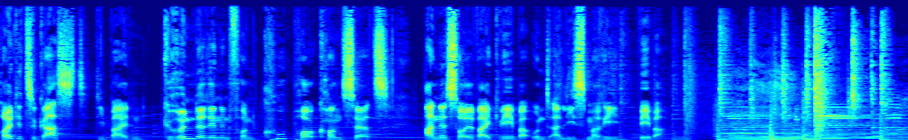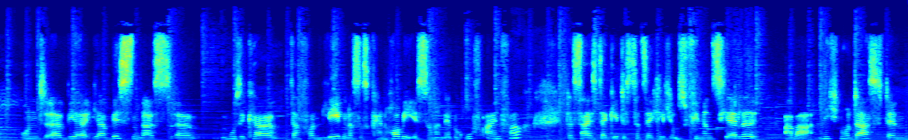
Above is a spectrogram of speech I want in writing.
Heute zu Gast die beiden Gründerinnen von Coupor Concerts, Anne Solveig-Weber und Alice Marie Weber. Und äh, wir ja wissen, dass äh, Musiker davon leben, dass es kein Hobby ist, sondern der Beruf einfach. Das heißt, da geht es tatsächlich ums Finanzielle, aber nicht nur das, denn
